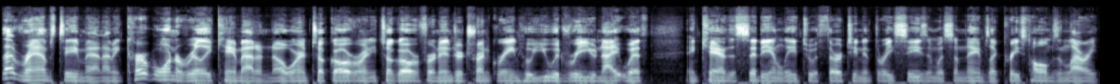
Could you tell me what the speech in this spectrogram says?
That Rams team, man. I mean, Kurt Warner really came out of nowhere and took over, and he took over for an injured Trent Green, who you would reunite with in Kansas City and lead to a 13 and three season with some names like Priest Holmes and Larry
